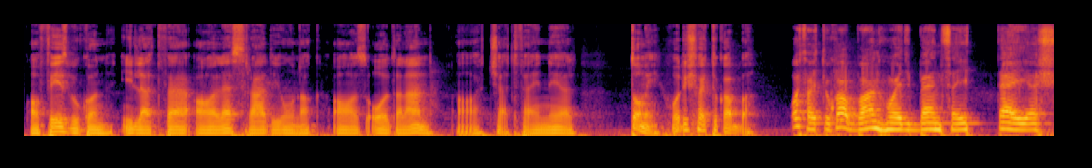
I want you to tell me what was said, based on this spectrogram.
a Facebookon, illetve a Lesz Rádiónak az oldalán, a chatfejnél. Tomi, hogy is hagytuk abba? Ott hagytuk abban, hogy Bence itt teljes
